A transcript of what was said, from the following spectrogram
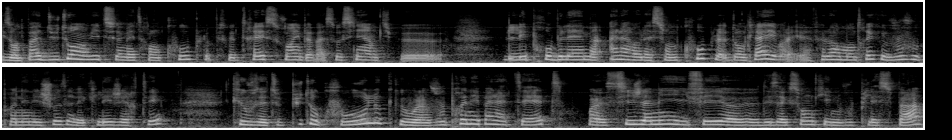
ils n'ont pas du tout envie de se mettre en couple parce que très souvent, ils peuvent associer un petit peu les problèmes à la relation de couple. Donc là, il va falloir montrer que vous, vous prenez les choses avec légèreté, que vous êtes plutôt cool, que voilà, vous prenez pas la tête, si jamais il fait euh, des actions qui ne vous plaisent pas,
